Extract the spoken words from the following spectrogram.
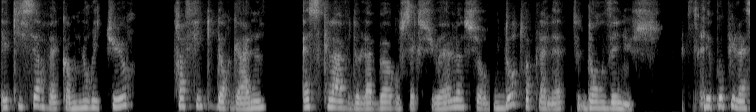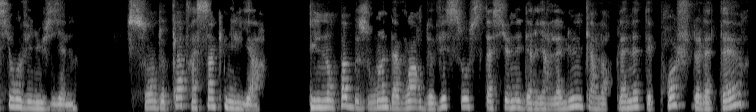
et qui servaient comme nourriture, trafic d'organes, esclaves de labeur ou sexuels sur d'autres planètes, dont Vénus. Les populations vénusiennes sont de 4 à 5 milliards. Ils n'ont pas besoin d'avoir de vaisseaux stationnés derrière la Lune car leur planète est proche de la Terre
